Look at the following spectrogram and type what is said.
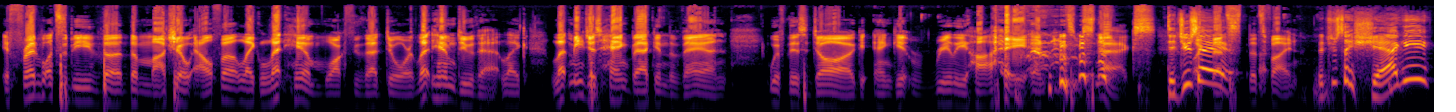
if Fred wants to be the the macho alpha, like let him walk through that door. Let him do that. Like let me just hang back in the van with this dog and get really high and eat some snacks. Did you Like, say? that's that's fine. Did you say Shaggy?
